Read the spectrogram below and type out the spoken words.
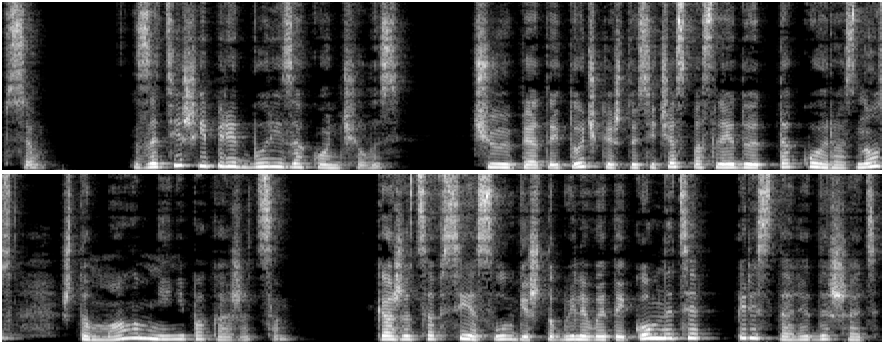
Все. Затишье перед бурей закончилось. Чую пятой точкой, что сейчас последует такой разнос, что мало мне не покажется. Кажется, все слуги, что были в этой комнате, перестали дышать.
